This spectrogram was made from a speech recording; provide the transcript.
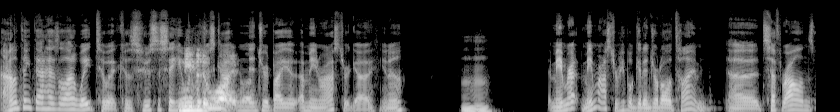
I don't think that has a lot of weight to it because who's to say he Neither would have just gotten but- injured by a, a main roster guy? You know, Mhm. I mean, main roster people get injured all the time. Uh, Seth Rollins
